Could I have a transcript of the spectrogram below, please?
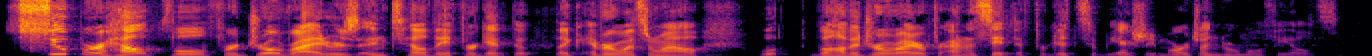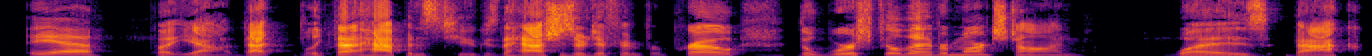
super helpful for drill writers until they forget that. Like every once in a while, we'll, we'll have a drill writer out of state that forgets that we actually march on normal fields. Yeah. But yeah, that like that happens too because the hashes are different for pro. The worst field I ever marched on was back,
